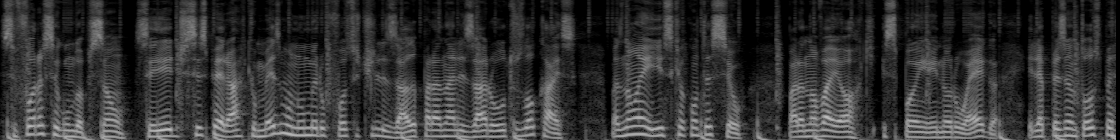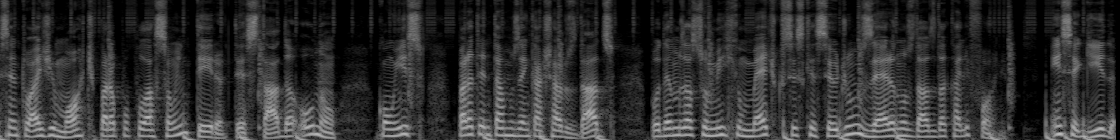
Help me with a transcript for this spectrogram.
Se for a segunda opção, seria de se esperar que o mesmo número fosse utilizado para analisar outros locais, mas não é isso que aconteceu. Para Nova York, Espanha e Noruega, ele apresentou os percentuais de morte para a população inteira, testada ou não. Com isso, para tentarmos encaixar os dados, podemos assumir que o médico se esqueceu de um zero nos dados da Califórnia. Em seguida,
